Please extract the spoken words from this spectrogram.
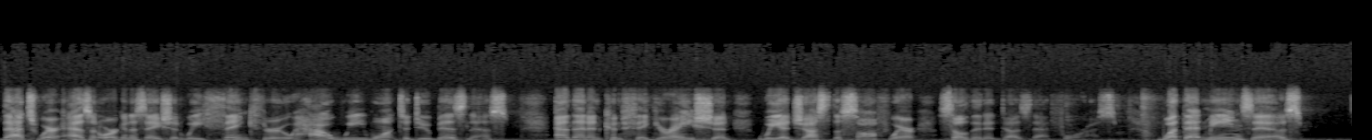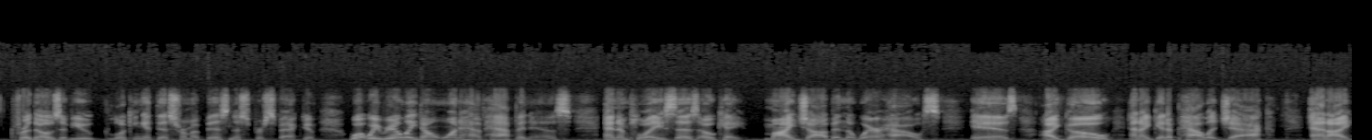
that's where, as an organization, we think through how we want to do business, and then in configuration, we adjust the software so that it does that for us. What that means is, for those of you looking at this from a business perspective, what we really don't want to have happen is an employee says, okay, my job in the warehouse is I go and I get a pallet jack and I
